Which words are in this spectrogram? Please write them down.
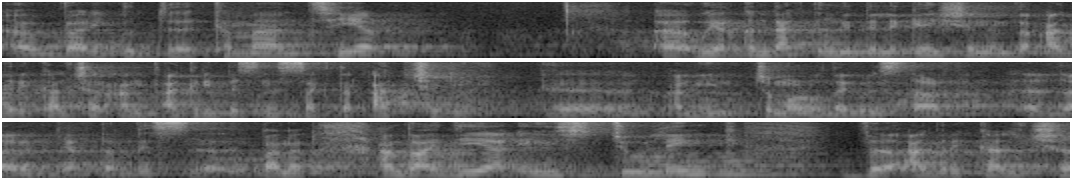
a very good uh, command here. Uh, we are conducting a delegation in the agriculture and agribusiness sector actually. Uh, I mean, tomorrow they will start uh, directly after this uh, panel. And the idea is to link the agriculture,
